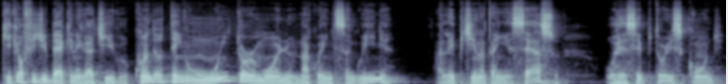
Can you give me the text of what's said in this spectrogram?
que, que é o feedback negativo? Quando eu tenho muito hormônio na corrente sanguínea, a leptina está em excesso, o receptor esconde.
